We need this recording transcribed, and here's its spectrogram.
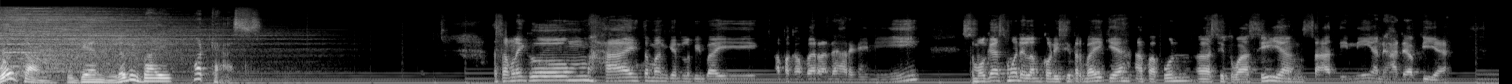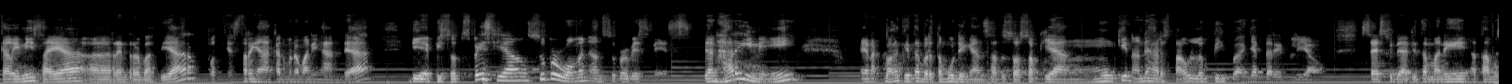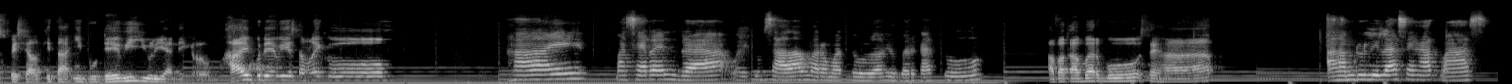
Welcome to Gen Lebih Baik Podcast. Assalamualaikum, hai teman Gen Lebih Baik. Apa kabar Anda hari ini? Semoga semua dalam kondisi terbaik ya, apa pun uh, situasi yang saat ini Anda hadapi ya. Kali ini saya uh, Rendra Bahtiar, podcaster yang akan menemani Anda di episode spesial Superwoman and Super Business. Dan hari ini enak banget kita bertemu dengan satu sosok yang mungkin Anda harus tahu lebih banyak dari beliau. Saya sudah ditemani tamu spesial kita, Ibu Dewi Yulianingrum. Hai Bu Dewi, Assalamualaikum. Hai Mas Herendra, Waalaikumsalam warahmatullahi wabarakatuh. Apa kabar Bu, sehat? Alhamdulillah sehat Mas.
